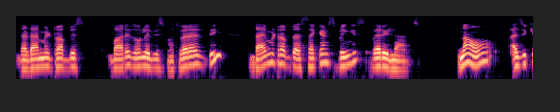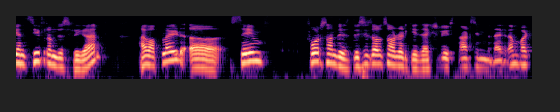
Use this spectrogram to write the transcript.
the diameter of this bar is only this much whereas the diameter of the second spring is very large. Now as you can see from this figure i have applied uh, same force on this. This is also 100 kg actually it's not seen in the diagram but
